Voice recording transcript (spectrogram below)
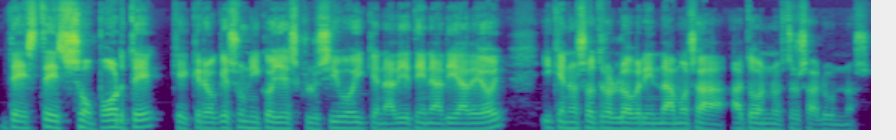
de este soporte que creo que es único y exclusivo y que nadie tiene a día de hoy y que nosotros lo brindamos a, a todos nuestros alumnos.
